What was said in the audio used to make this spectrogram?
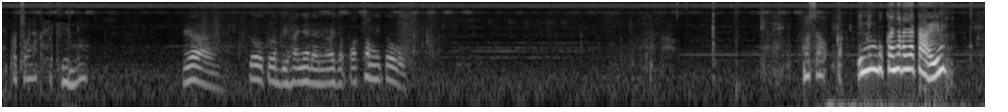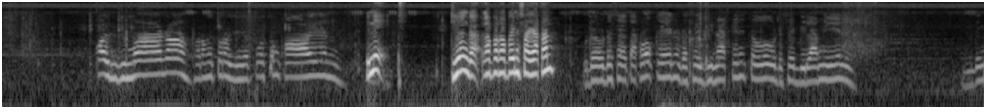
Ini pocongnya kayak gini. ya itu kelebihannya dari raja pocong itu Masa ini bukannya kayak kain? Kain gimana orang itu rajanya pocong kain Ini dia nggak ngapa-ngapain saya kan? udah udah saya taklokin udah saya jinakin itu udah saya bilangin Yang penting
